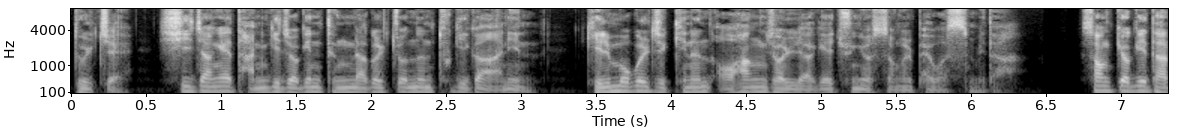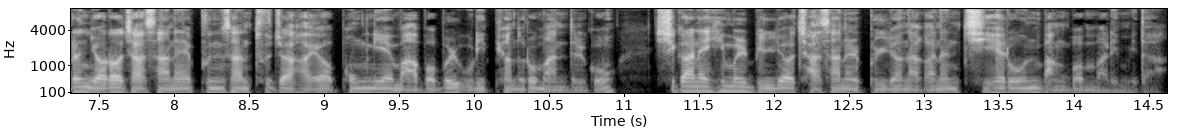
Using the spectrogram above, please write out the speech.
둘째, 시장의 단기적인 등락을 쫓는 투기가 아닌 길목을 지키는 어항 전략의 중요성을 배웠습니다. 성격이 다른 여러 자산에 분산 투자하여 복리의 마법을 우리 편으로 만들고 시간의 힘을 빌려 자산을 불려나가는 지혜로운 방법 말입니다.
